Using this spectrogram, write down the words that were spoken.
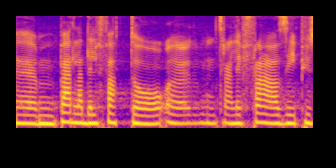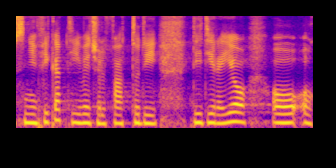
eh, parla del fatto, eh, tra le frasi più significative c'è il fatto di, di dire io ho, ho,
